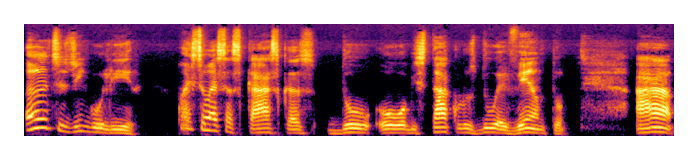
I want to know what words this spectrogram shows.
antes de engolir. Quais são essas cascas do, ou obstáculos do evento? a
